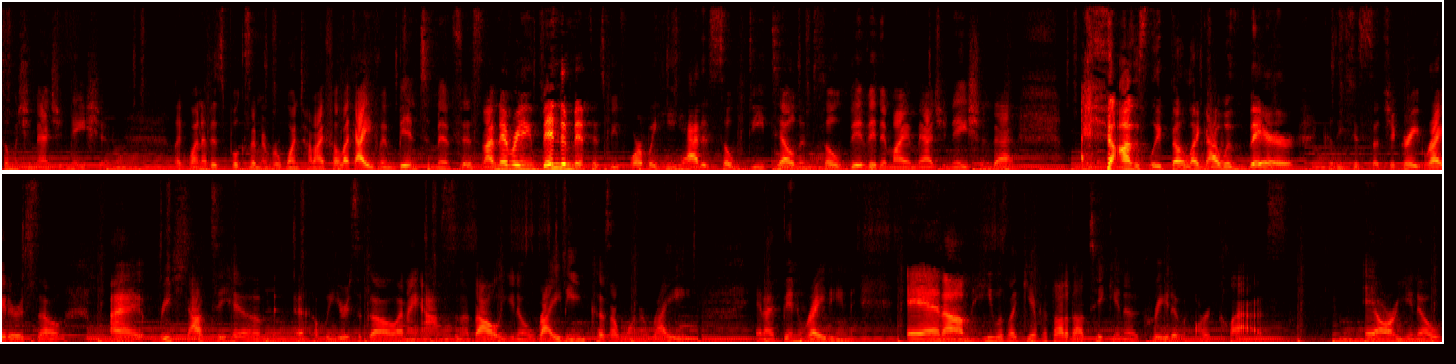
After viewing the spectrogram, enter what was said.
so much imagination. Like one of his books, I remember one time I felt like I even been to Memphis, and I've never even been to Memphis before, but he had it so detailed and so vivid in my imagination that I honestly felt like I was there because he's just such a great writer. So I reached out to him a couple years ago and I asked him about, you know, writing because I want to write. And I've been writing. And um, he was like, You ever thought about taking a creative art class? Or, you know,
